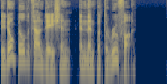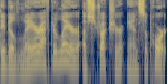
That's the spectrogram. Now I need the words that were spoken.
they don't build the foundation and then put the roof on. They build layer after layer of structure and support.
